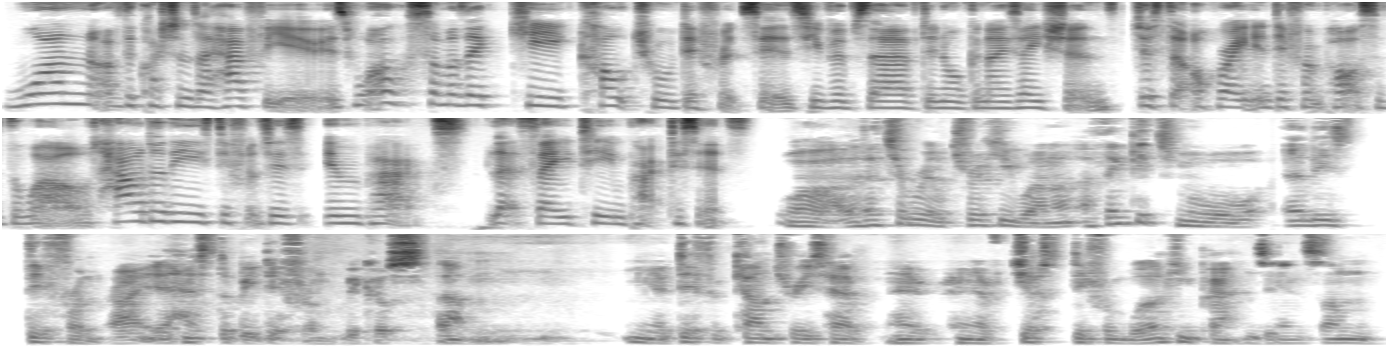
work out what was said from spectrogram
one of the questions I have for you is what are some of the key cultural differences you've observed in organizations just that operate in different parts of the world? How do these differences impact, let's say, team practices? Wow, that's a real tricky one. I think it's more, it is different, right? It has to be different because um, you know different countries have, have, have just different working patterns in some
